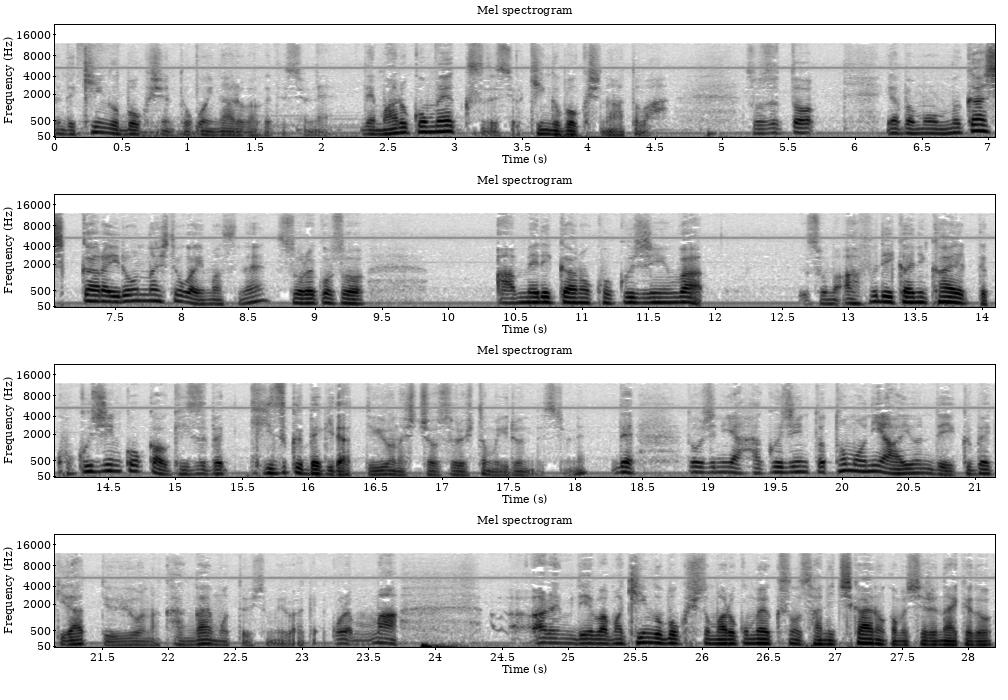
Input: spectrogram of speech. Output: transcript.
でキング牧師のとこになるわけですよね。でマルコム X ですよキング牧師の後は。そうするとやっぱもう昔からいろんな人がいますね。それこそアメリカの黒人はそのアフリカに帰って黒人国家を築くべきだっていうような主張する人もいるんですよね。で同時に白人と共に歩んでいくべきだっていうような考えを持ってる人もいるわけ。これまあある意味で言えば、まあ、キング牧師とマルコム X の差に近いのかもしれないけど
